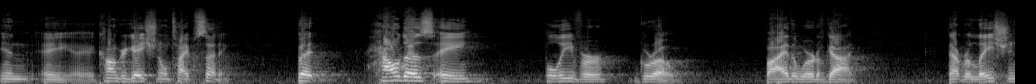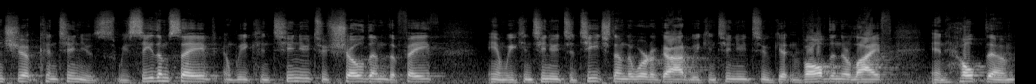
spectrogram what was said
in a, a congregational type setting. But how does a believer grow? By the Word of God that relationship continues. We see them saved, and we continue to show them the faith, and we continue to teach them the Word of God. We continue to get involved in their life and help them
